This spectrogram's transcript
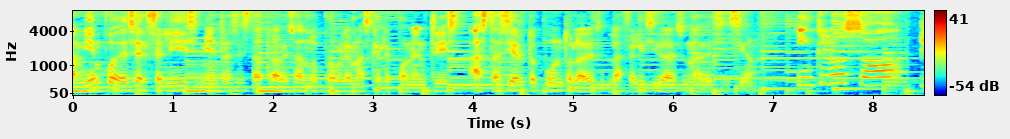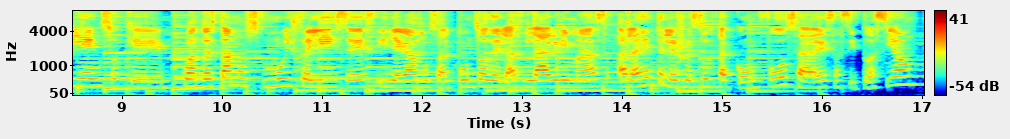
también puede ser feliz mientras está atravesando problemas que le ponen triste. Hasta cierto punto la, la, felicidad es una decisión. Incluso pienso que cuando estamos muy felices y llegamos al punto de las lágrimas, a la gente les resulta confusa esa situación.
